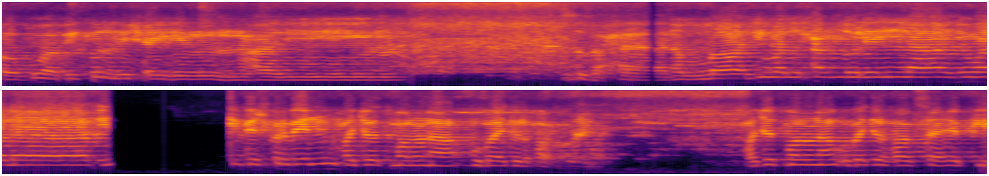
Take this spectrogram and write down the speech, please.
وهو بكل شيء عليم سبحان الله والحمد لله ولا পেশ করবেন হজরত মৌলানা উবায়দুল হক হজরত মৌলানা উবায়দুল হক সাহেবকে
